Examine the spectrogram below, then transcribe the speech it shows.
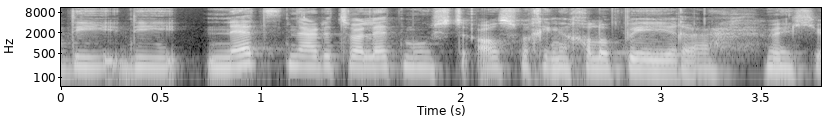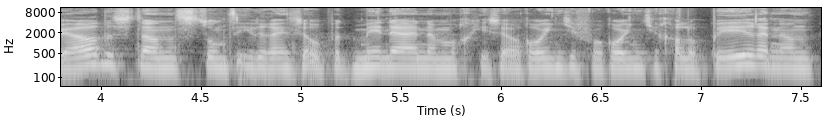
die, die net naar de toilet moest als we gingen galopperen, weet je wel. Dus dan stond iedereen zo op het midden en dan mocht je zo rondje voor rondje galopperen. En dan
